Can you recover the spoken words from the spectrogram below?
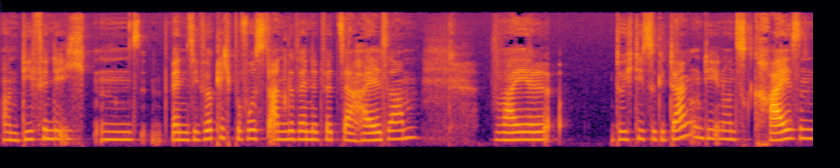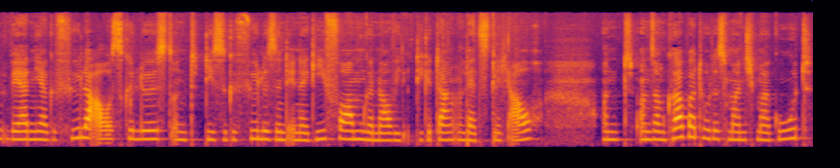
Und die finde ich, wenn sie wirklich bewusst angewendet wird, sehr heilsam weil durch diese Gedanken, die in uns kreisen, werden ja Gefühle ausgelöst und diese Gefühle sind Energieformen, genau wie die Gedanken letztlich auch. Und unserem Körper tut es manchmal gut,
